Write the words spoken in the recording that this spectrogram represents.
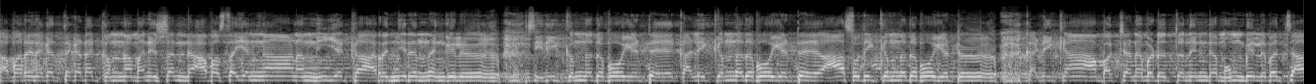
കബറിനകത്ത് കിടക്കുന്ന മനുഷ്യന്റെ അവസ്ഥ എങ്ങാണ്? നീയൊക്കെ അറിഞ്ഞിരുന്നെങ്കിൽ ചിരിക്കുന്നത് പോയിട്ട് കളിക്കുന്നത് പോയിട്ട് ആസ്വദിക്കുന്നത് പോയിട്ട് കഴിക്കാൻ ഭക്ഷണമെടുത്ത് നിന്റെ മുമ്പിൽ വെച്ചാ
